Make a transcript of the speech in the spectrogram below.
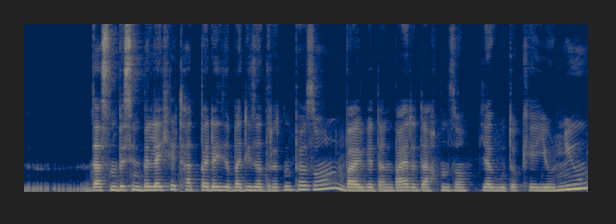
das ein bisschen belächelt hat bei, der, bei dieser dritten Person, weil wir dann beide dachten so, ja gut, okay, you're new,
